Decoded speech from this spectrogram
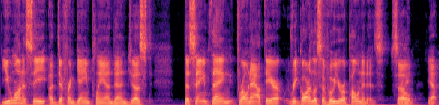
you want to see a different game plan than just the same thing thrown out there, regardless of who your opponent is. So, right. yep,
